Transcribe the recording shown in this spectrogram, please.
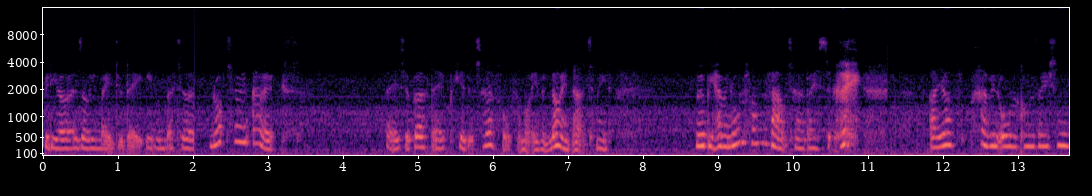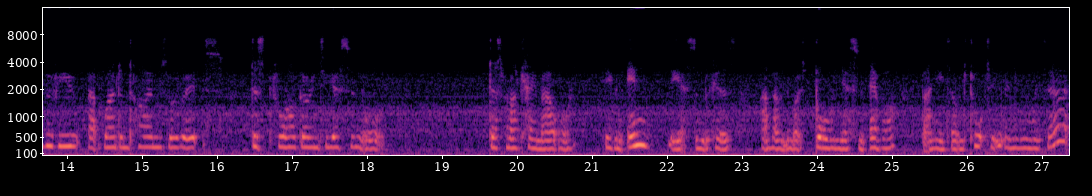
video has only made your day even better. Not telling Alex that it's your birthday because it's her fault for not even knowing that to me. We'll be having all the fun without her, basically. I love having all the conversations with you at random times, whether it's just before I go into Yessen or just when I came out or even in the Yessen because I'm having the most boring Yessen ever but I need someone to talk to and even with that,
